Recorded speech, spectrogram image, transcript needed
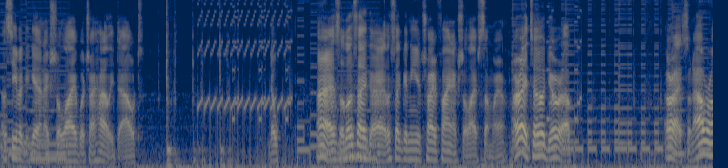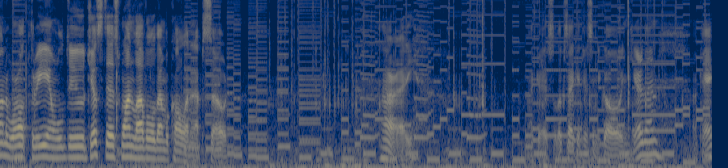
Let's see if I can get an extra life, which I highly doubt. Nope. Alright, so it looks like, alright, looks like I need to try to find extra life somewhere. Alright, Toad, you're up. Alright, so now we're on to World 3, and we'll do just this one level, then we'll call it an episode. Alrighty. Okay, so it looks like I just need to go in here then. Okay.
